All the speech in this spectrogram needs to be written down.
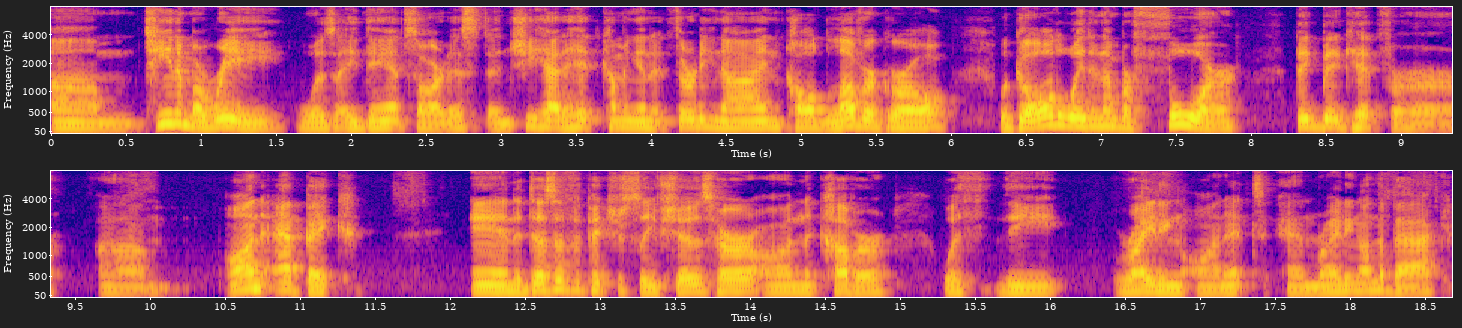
Um, Teena Marie was a dance artist, and she had a hit coming in at 39 called Lover Girl. Would go all the way to number four. Big, big hit for her. Um, on Epic, and it does have a picture sleeve shows her on the cover with the writing on it and writing on the back.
